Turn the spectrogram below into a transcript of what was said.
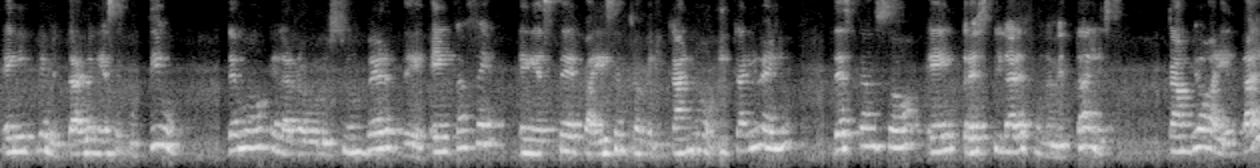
en implementarlo en ese cultivo. De modo que la revolución verde en café en este país centroamericano y caribeño descansó en tres pilares fundamentales. Cambio varietal,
